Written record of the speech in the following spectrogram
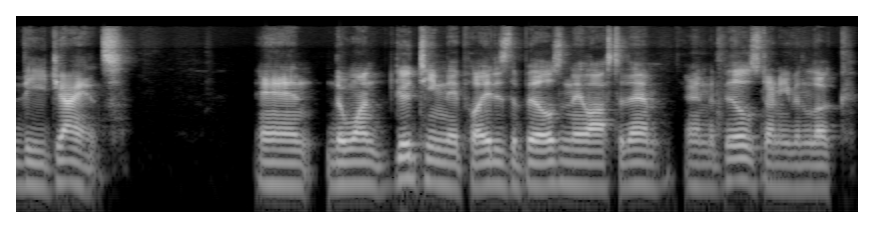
the Giants. And the one good team they played is the Bills, and they lost to them. And the Bills don't even look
